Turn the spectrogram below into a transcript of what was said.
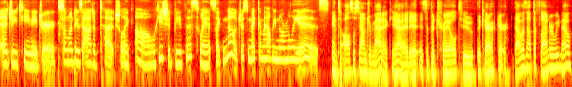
edgy teenager, someone who's out of touch, like, oh, he should be this way. It's like, no, just make him how he normally is. And to also sound dramatic, yeah, it, it, it's a betrayal to the character. That was not the flounder we know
